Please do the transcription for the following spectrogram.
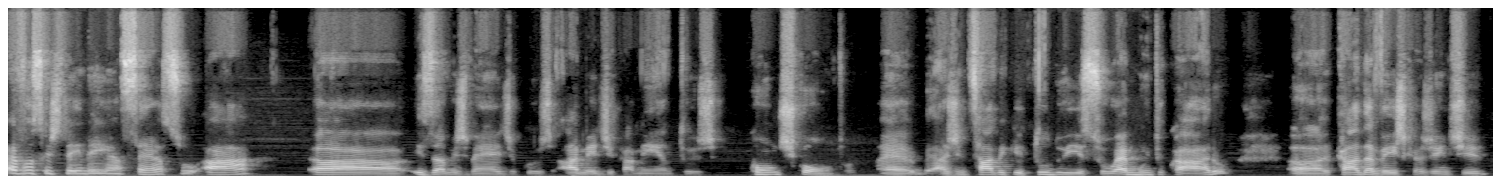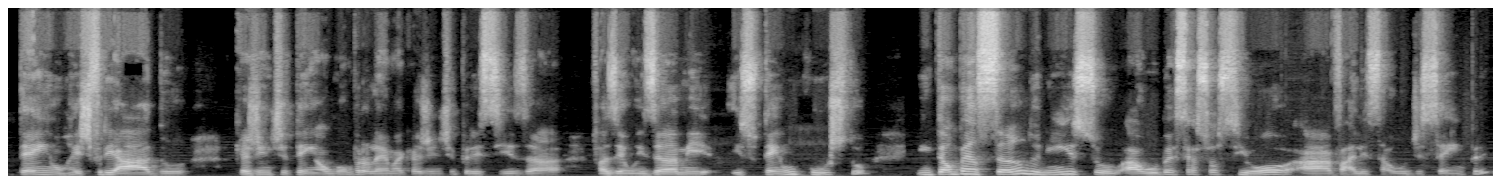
é vocês terem acesso a, a exames médicos, a medicamentos com desconto. É, a gente sabe que tudo isso é muito caro, Uh, cada vez que a gente tem um resfriado, que a gente tem algum problema que a gente precisa fazer um exame, isso tem um custo. Então, pensando nisso, a Uber se associou à Vale Saúde Sempre,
